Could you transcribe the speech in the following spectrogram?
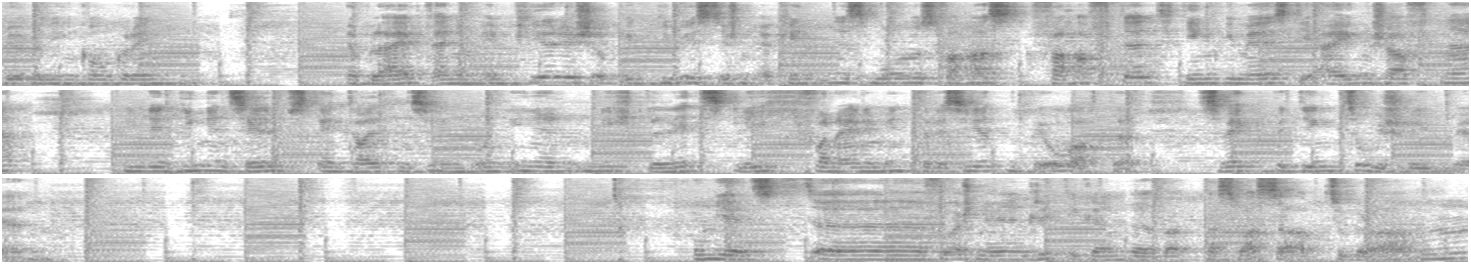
bürgerlichen Konkurrenten. Er bleibt einem empirisch-objektivistischen Erkenntnismodus verhaftet, demgemäß die Eigenschaften in den Dingen selbst enthalten sind und ihnen nicht letztlich von einem interessierten Beobachter zweckbedingt zugeschrieben werden. Um jetzt äh, vorschnellen Kritikern das Wasser abzugraben,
